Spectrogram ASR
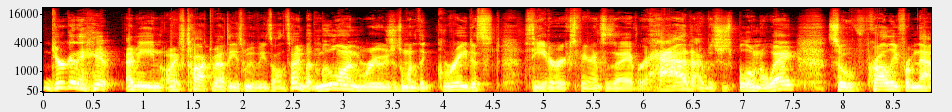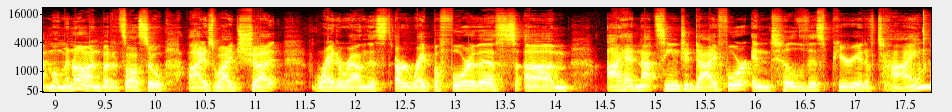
you're going to hit. I mean, I've talked about these movies all the time, but Moulin Rouge is one of the greatest theater experiences I ever had. I was just blown away. So, probably from that moment on, but it's also Eyes Wide Shut right around this, or right before this. Um, I had not seen To Die For until this period of time.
